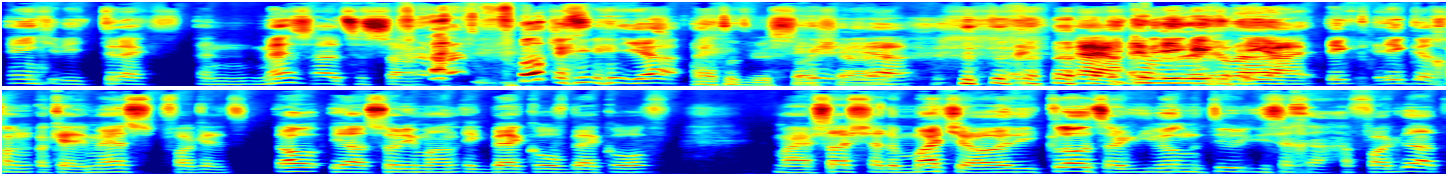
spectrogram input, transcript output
eentje die trekt een mes uit zijn zak. ja. Altijd weer Sasha. Ja. ja, Ik en ik, ik, ja, ik, ik dacht gewoon, oké, mes, fuck it. Oh, ja, sorry man, ik back off, back off. Maar Sasha, de macho, die klootzak, die wil natuurlijk, die zegt, ah, fuck dat.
